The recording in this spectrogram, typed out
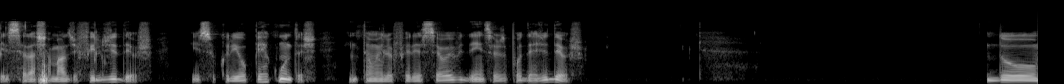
ele será chamado de Filho de Deus. Isso criou perguntas, então ele ofereceu evidências do poder de Deus. Do,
